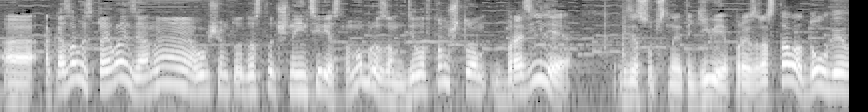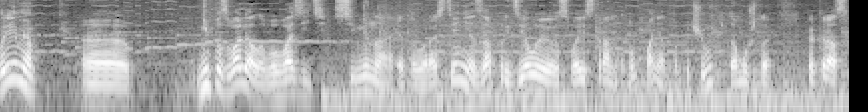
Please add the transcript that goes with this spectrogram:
А оказалась в Таиланде она, в общем-то, достаточно интересным образом. Дело в том, что Бразилия, где, собственно, эта гивея произрастала, долгое время э, не позволяла вывозить семена этого растения за пределы своей страны. Ну, понятно почему, потому что как раз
